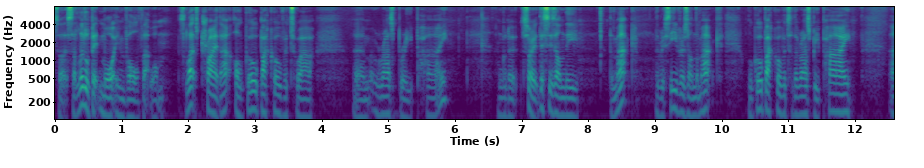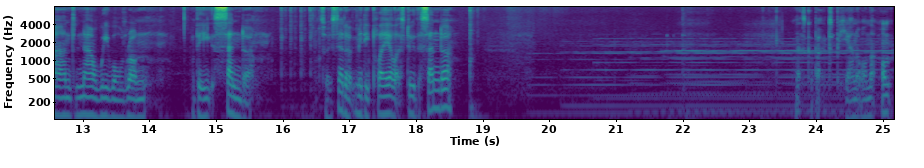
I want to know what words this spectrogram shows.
So it's a little bit more involved that one. So let's try that. I'll go back over to our um, Raspberry Pi. I'm gonna, sorry, this is on the, the Mac. The receiver is on the Mac. We'll go back over to the Raspberry Pi and now we will run the sender. So instead of MIDI player, let's do the sender. Let's go back to piano on that one.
